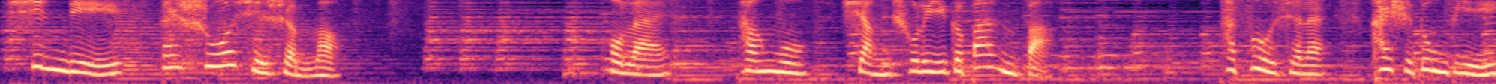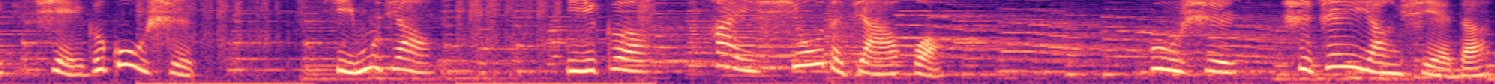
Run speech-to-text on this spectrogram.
信里该说些什么。后来，汤姆想出了一个办法，他坐下来开始动笔写一个故事，题目叫。一个害羞的家伙。故事是这样写的：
